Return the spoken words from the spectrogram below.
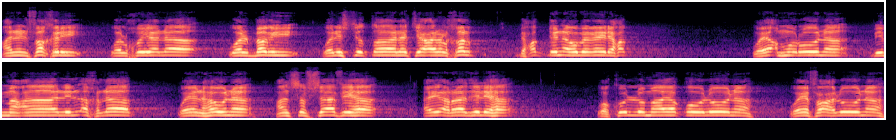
عن الفخر والخيلاء والبغي والاستطالة على الخلق بحق أو بغير حق. ويأمرون بمعالي الأخلاق. وينهون عن سفسافها أي أراذلها. وكل ما يقولونه ويفعلونه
